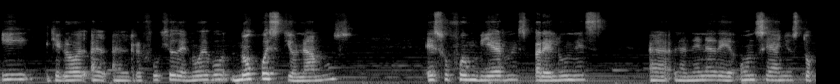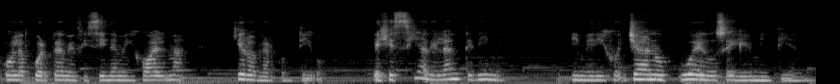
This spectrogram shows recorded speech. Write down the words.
Y llegó al refugio de nuevo, no cuestionamos, eso fue un viernes, para el lunes la nena de 11 años tocó la puerta de mi oficina y me dijo, Alma, quiero hablar contigo. Sí, adelante, dime. Y me dijo, ya no puedo seguir mintiendo.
